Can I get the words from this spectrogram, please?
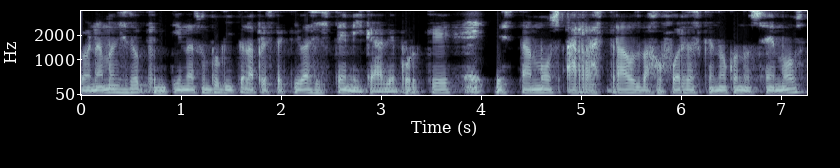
Pero nada más necesito que entiendas un poquito la perspectiva sistémica de por qué estamos arrastrados bajo fuerzas que no conocemos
